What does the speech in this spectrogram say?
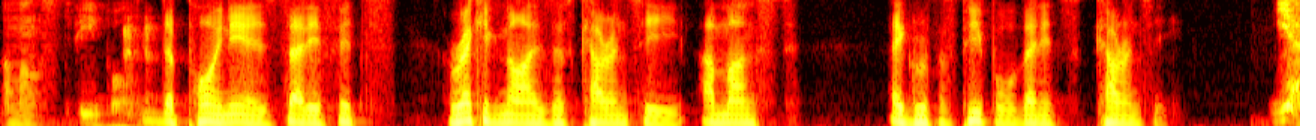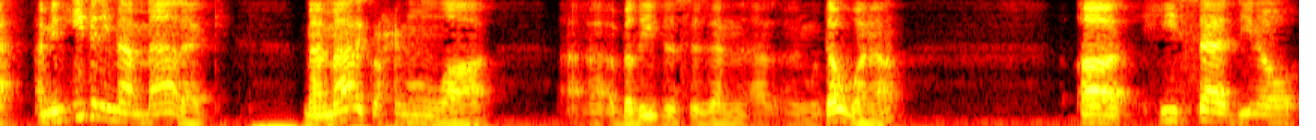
amongst people. The point is that if it's recognized as currency amongst a group of people, then it's currency. Yeah, I mean, even Imam Malik, Imam Malik, rahimahullah, I believe this is in Al-Mudawwana, uh, he said, you know,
